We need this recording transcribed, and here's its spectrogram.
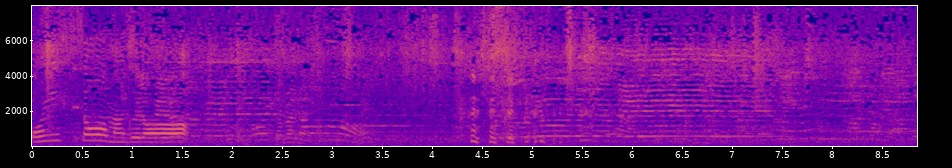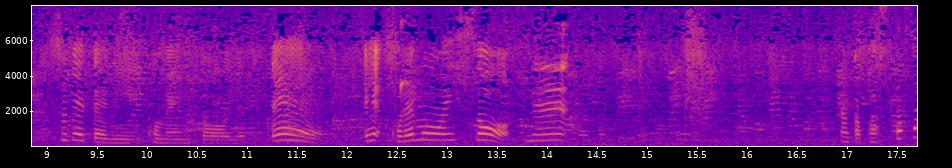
美味しそうマグロ。すべてにコメントを言ってえこれも美味しそね。うなんかパスタサ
